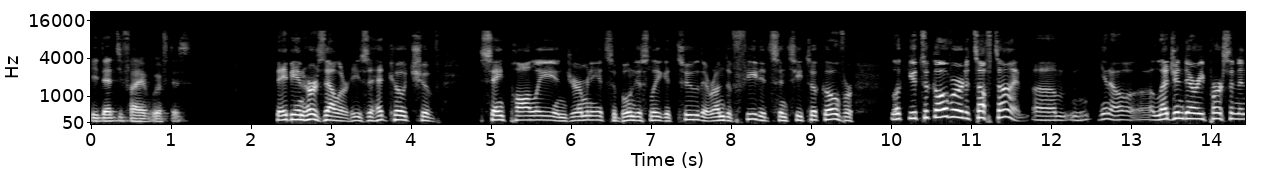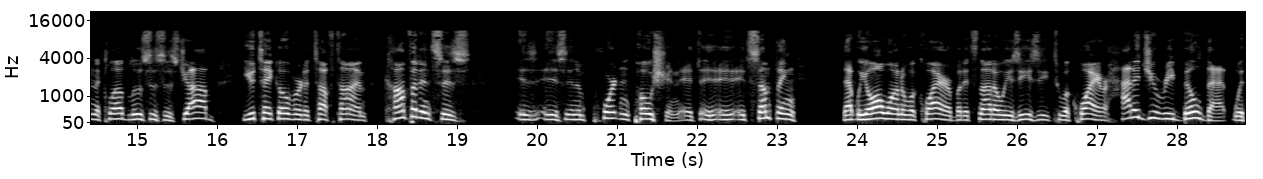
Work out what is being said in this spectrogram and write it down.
identify with this. Fabian Hürzeler, he's the head coach of St. Pauli in Germany. It's the Bundesliga 2. They're undefeated since he took over. Look, you took over at a tough time. Um, you know, a legendary person in the club loses his job. You take over at a tough time. Confidence is is is an important potion. It, it it's something that we all want to acquire, but it's not always easy to acquire. How did you rebuild that with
